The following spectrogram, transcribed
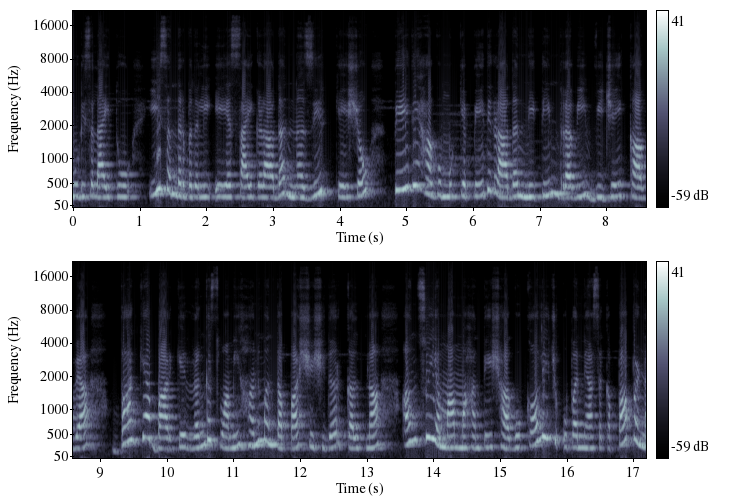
ಮೂಡಿಸಲಾಯಿತು. ಈ ಸಂದರ್ಭದಲ್ಲಿ ಎಎಸ್ಐಗಳಾದ ನಜೀರ್, ಕೇಶವ್ ಪೇದೆ ಹಾಗೂ ಮುಖ್ಯ ಪೇದೆಗಳಾದ ನಿತಿನ್, ರವಿ, ವಿಜಯ್, ಕಾವ್ಯ, ಭಾಗ್ಯ ಬಾರ್ಕೆ, ರಂಗಸ್ವಾಮಿ, ಹನುಮಂತಪ್ಪ, ಶಶಿಧರ್, ಕಲ್ಪನಾ, ಅನ್ಸುಯಮ್ಮ, ಮಹಾಂತೇಶ್ ಹಾಗೂ ಕಾಲೇಜು ಉಪನ್ಯಾಸಕ ಪಾಪಣ್ಣ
